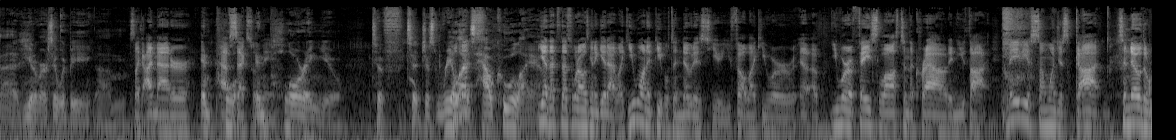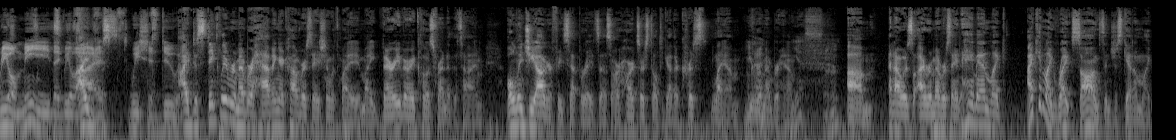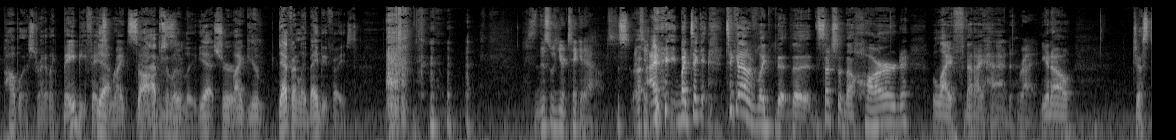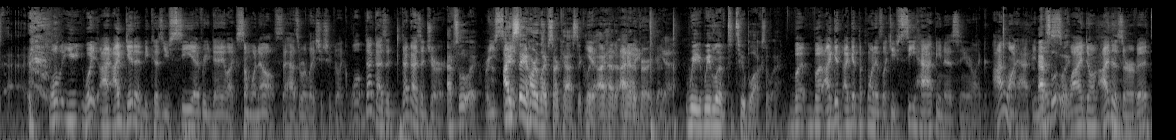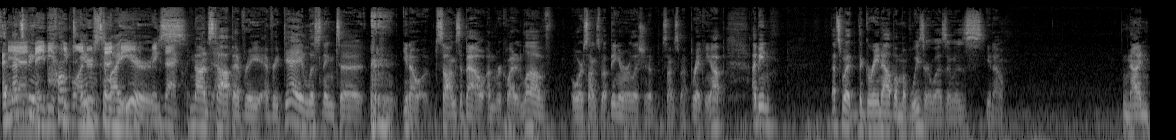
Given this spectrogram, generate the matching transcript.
uh, uh, universe, it would be um, It's like I matter. and impl- have sex with me. imploring you to f- to just realize that's- how cool I am. Yeah, that's that's what I was gonna get at. Like you wanted people to notice you. You felt like you were a, a, you were a face lost in the crowd, and you thought maybe if someone just got to know the real me, they'd realize we should do it. I distinctly remember having a conversation with my my very very close friend at the time. Only geography separates us. Our hearts are still together. Chris Lamb, you Okay. remember him? yes. mhm. Um, and I was I remember saying, "Hey man, like I can like write songs and just get them like published, right? Like Babyface Yeah, writes Yeah, songs. absolutely. Yeah, sure. Like- Like you're definitely babyface. So this was your ticket out. That's it. I, my ticket ticket out of like the the such the hard life that I had. Right. You know, just Well, you wait. I, I get it because you see every day like someone else that has a relationship. You're like, well, that guy's a that guy's a jerk. absolutely. Or you see I it- say hard life sarcastically. Yeah, I had I, had I- it very good. yeah. We we lived two blocks away. But but I get I get the point. Is like you see happiness and you're like, I want happiness. Absolutely. Why don't I deserve it? and that's being maybe if pumped people into understood my me ears exactly nonstop exactly. every every day, listening to you know songs about unrequited love or songs about being in a relationship, songs about breaking up. I mean, that's what the Green album of Weezer was. It was you know nine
